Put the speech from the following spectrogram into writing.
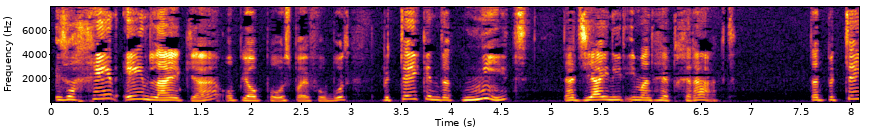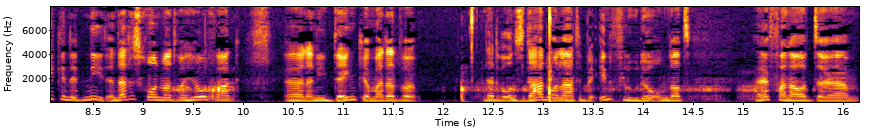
is er geen één like ja, op jouw post bijvoorbeeld, betekent dat niet dat jij niet iemand hebt geraakt. Dat betekent het niet. En dat is gewoon wat we heel vaak, uh, nou niet denken, maar dat we, dat we ons daardoor laten beïnvloeden. Omdat hè, vanuit de,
